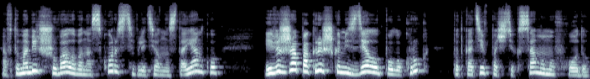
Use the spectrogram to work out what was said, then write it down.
Автомобиль Шувалова на скорости влетел на стоянку и, визжа покрышками, сделал полукруг подкатив почти к самому входу.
